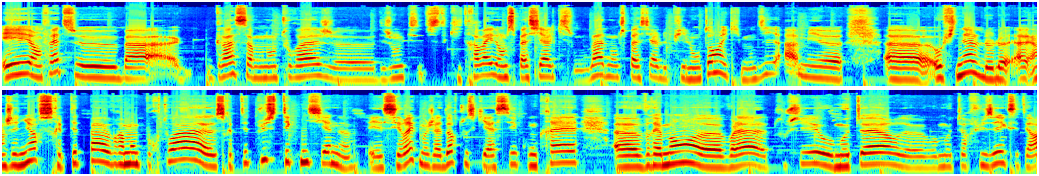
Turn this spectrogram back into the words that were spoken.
Et en fait, euh, bah, grâce à mon entourage, euh, des gens qui, travaillent dans le spatial, qui sont là dans le spatial depuis longtemps et qui m'ont dit ah mais au final, l'ingénieur ce serait peut-être pas vraiment pour toi, ce serait peut-être plus technicienne. Et c'est vrai que moi j'adore tout ce qui est assez concret, vraiment voilà toucher au moteur, au moteur fusée, etc.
